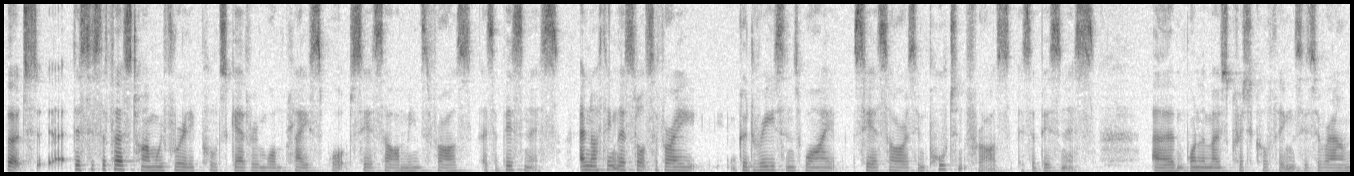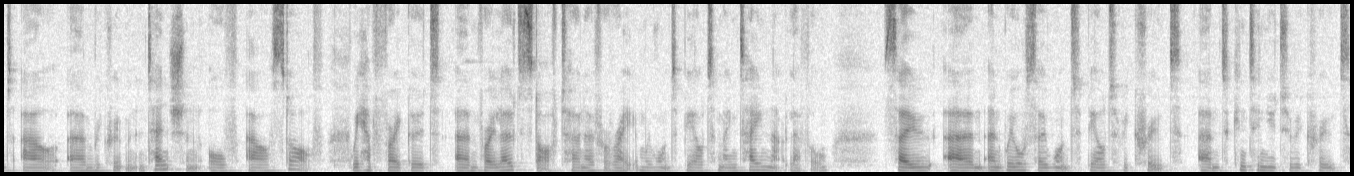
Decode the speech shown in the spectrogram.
But uh, this is the first time we've really pulled together in one place what CSR means for us as a business. And I think there's lots of very good reasons why CSR is important for us as a business. um, one of the most critical things is around our um, recruitment and tension of our staff. We have a very good, um, very low staff turnover rate and we want to be able to maintain that level. So, um, and we also want to be able to recruit, um, to continue to recruit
